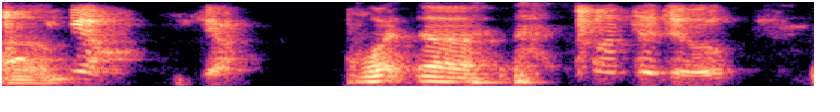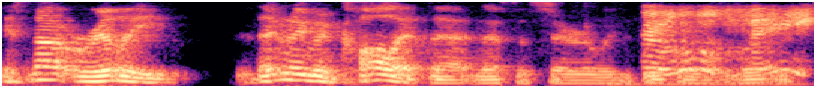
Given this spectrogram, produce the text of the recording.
Oh, Um, yeah, yeah. What? Uh, It's fun to do. it's not really. They don't even call it that necessarily. They're a little vague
